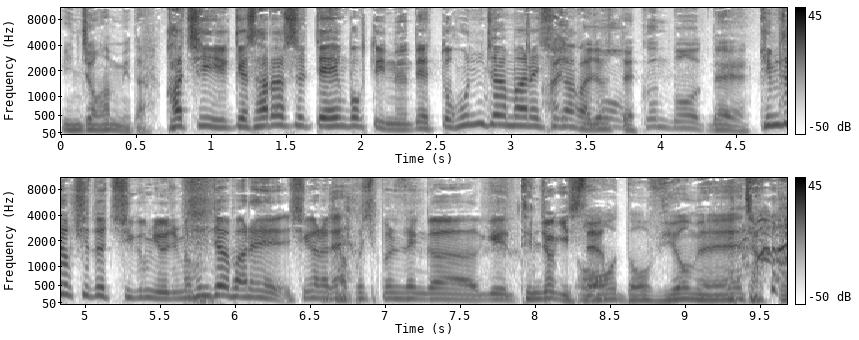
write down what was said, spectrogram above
인정합니다. 같이 이렇게 살았을 때 행복도 있는데 또 혼자만의 시간 아니, 가졌을 뭐, 때. 그건 뭐 네. 김석 씨도 지금 요즘에 혼자만의 시간을 네. 갖고 싶은 생각이 든 적이 있어요? 어, 너 위험해. 자꾸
